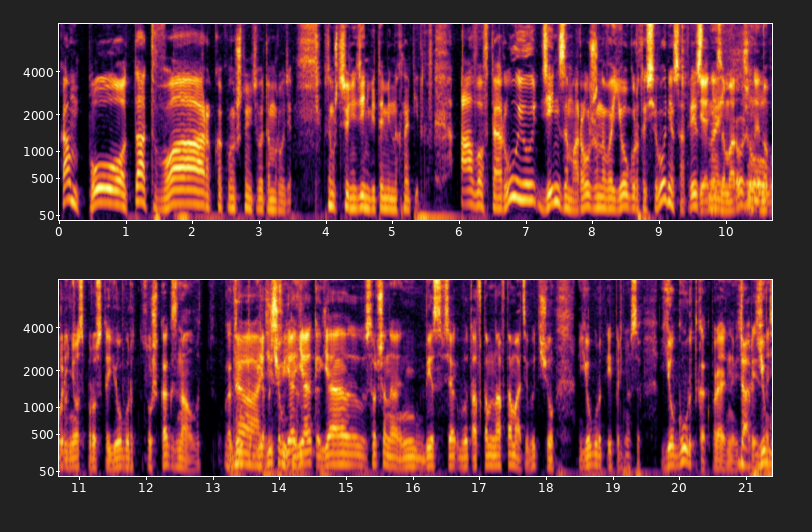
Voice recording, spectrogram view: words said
компот, отвар, как что-нибудь в этом роде. Потому что сегодня день витаминных напитков. А во вторую день замороженного йогурта. Сегодня, соответственно, Я не замороженный, йогурт. но принес просто йогурт. Слушай, как знал, вот как да, будто, я, причем я, я, я совершенно без вся, вот автом, на автомате вытащил йогурт и принес. Йогурт, как правильно ведь да, произносить?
